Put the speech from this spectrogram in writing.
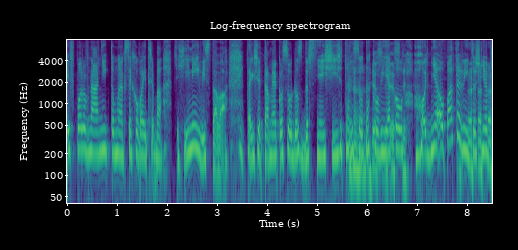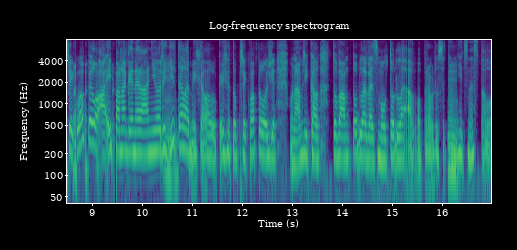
i v porovnání k tomu, jak se chovají třeba v těch jiných výstavách. Takže tam jako jsou dost drsnější, že tady jsou takový Jasně, jako jasně. hodně opatrný, což mě překvapilo. A i pana generálního ředitele Michala Lukeše to překvapilo, že on nám říkal, to vám tohle vezmou, tohle a opravdu se tam nic nestalo.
